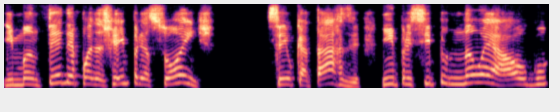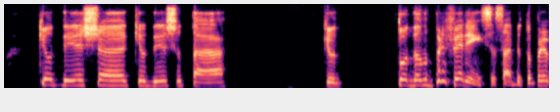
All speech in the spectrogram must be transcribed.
e manter depois as reimpressões sem o Catarse, em princípio não é algo que eu deixa que eu deixo tá que eu tô dando preferência, sabe? Eu tô pre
